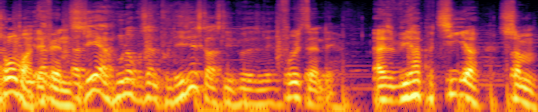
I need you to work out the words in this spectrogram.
Tro mig, det og, findes. Og det er 100% politisk også lige pludselig. Fuldstændig. Altså, vi har partier, som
